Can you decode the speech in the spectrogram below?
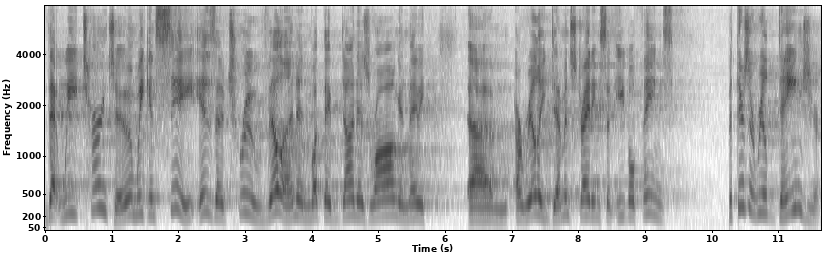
that we turn to and we can see is a true villain and what they've done is wrong and maybe um, are really demonstrating some evil things. But there's a real danger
